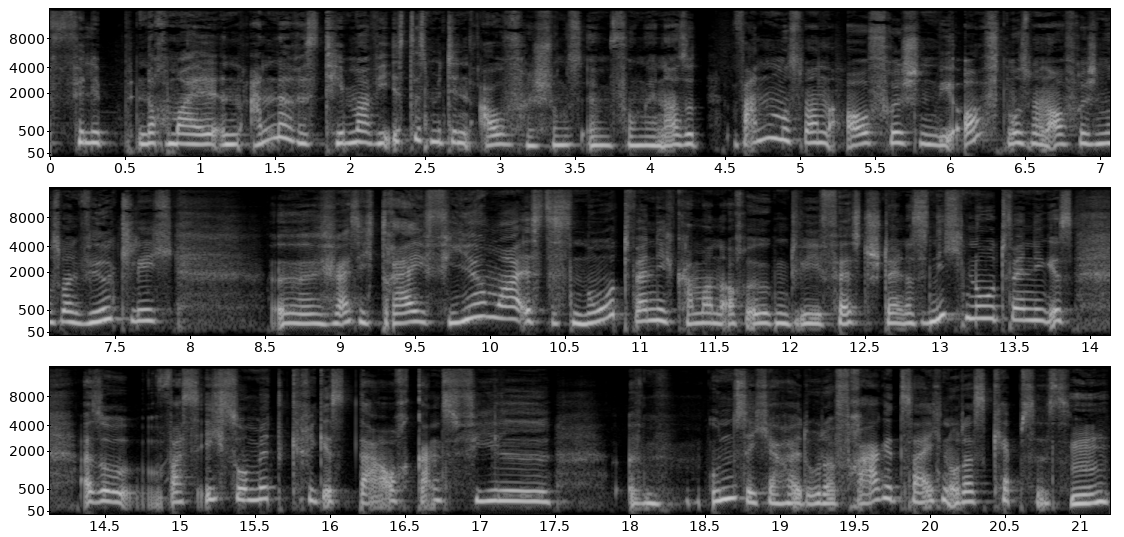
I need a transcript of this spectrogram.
Philipp, nochmal ein anderes Thema. Wie ist es mit den Auffrischungsimpfungen? Also wann muss man auffrischen? Wie oft muss man auffrischen? Muss man wirklich, äh, ich weiß nicht, drei, viermal? Ist es notwendig? Kann man auch irgendwie feststellen, dass es nicht notwendig ist? Also was ich so mitkriege, ist da auch ganz viel ähm, Unsicherheit oder Fragezeichen oder Skepsis. Mhm,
